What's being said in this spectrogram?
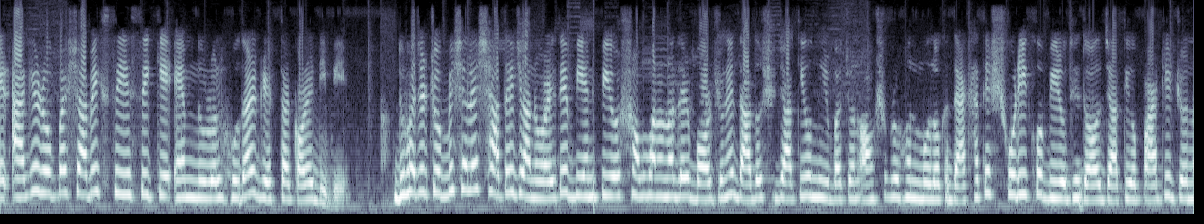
এর আগে রোববার সাবেক সিএসসি কে এম নুরুল হুদার গ্রেফতার করে ডিবি। দু হাজার চব্বিশ সালের সাতই জানুয়ারিতে বিএনপি ও সমমাননাদের বর্জনে দ্বাদশ জাতীয় নির্বাচন অংশগ্রহণমূলক দেখাতে শরিক ও বিরোধী দল জাতীয় পার্টির জন্য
